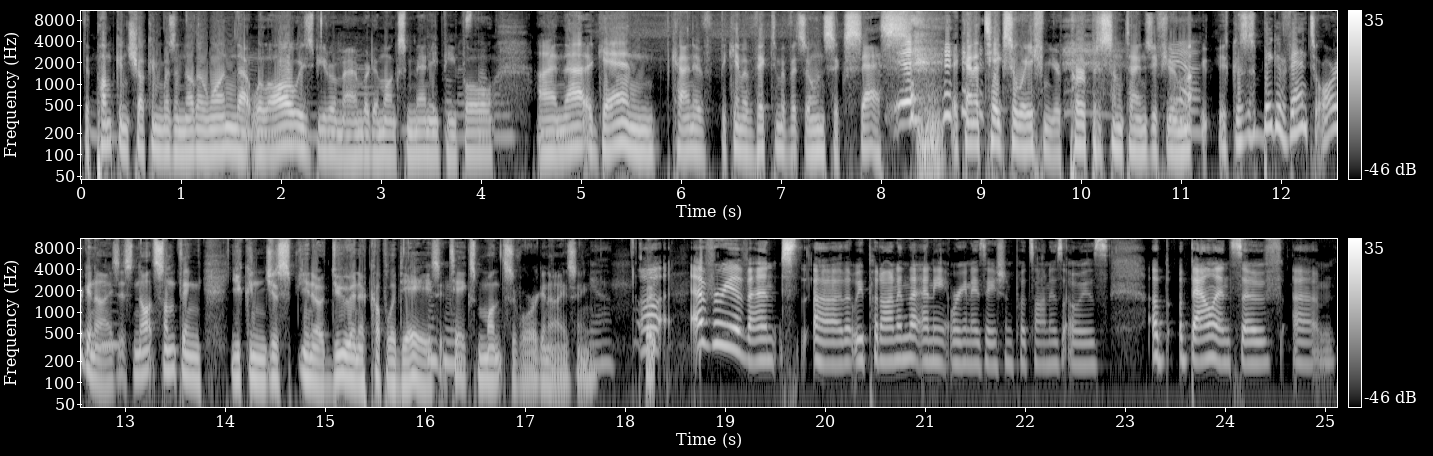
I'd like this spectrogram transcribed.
The Mhm. pumpkin chucking was another one that will always be remembered Yeah. amongst many that people. And that again kind of became a victim of its own success. it kind of takes away from your purpose sometimes if you're Yeah. because it's a big event to organize. It's not something you can just you know do in a couple of days. Mhm. It takes months of organizing. Yeah. Well, every event uh, that we put on and that any organization puts on is always a, a balance of, um,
